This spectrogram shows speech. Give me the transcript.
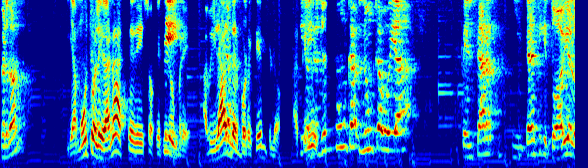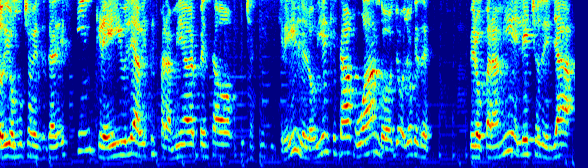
¿Perdón? Y a muchos le ganaste de esos que te Sí. nombré. A Vilander, Sí. por ejemplo. A Sí, o sea, Kriek. yo nunca, nunca voy a pensar, y vez que todavía lo digo muchas veces, o sea, es increíble a veces para mí haber pensado, pucha, qué increíble, lo bien que estaba jugando, yo, yo qué sé. Pero para mí el hecho de ya,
